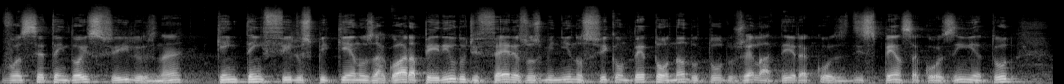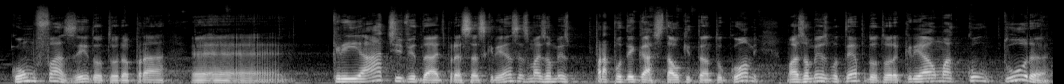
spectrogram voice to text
você tem dois filhos, né? Quem tem filhos pequenos agora, período de férias, os meninos ficam detonando tudo, geladeira, co dispensa, cozinha, tudo. Como fazer, doutora, para é, é, é, criar atividade para essas crianças, mas ao mesmo para poder gastar o que tanto come, mas ao mesmo tempo, doutora, criar uma cultura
